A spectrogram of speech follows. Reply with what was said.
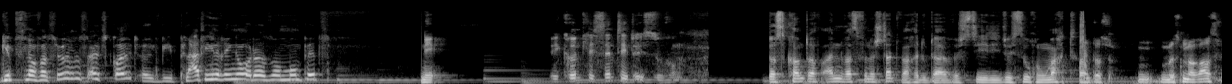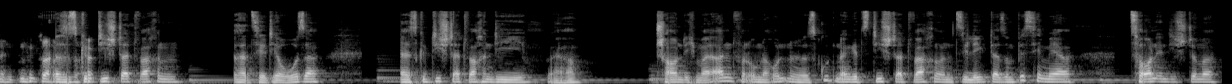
Gibt's noch was Höheres als Gold? Irgendwie Platinringe oder so Mumpitz? Nee, Wie gründlich sind die Durchsuchungen? Das kommt drauf an, was für eine Stadtwache du da erwischst, die die Durchsuchung macht. Und das müssen wir rausfinden. Also es gibt die Stadtwachen, das erzählt hier Rosa, es gibt die Stadtwachen, die, ja, schauen dich mal an, von oben nach unten und das ist gut. Und dann gibt's die Stadtwache und sie legt da so ein bisschen mehr Zorn in die Stimme,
